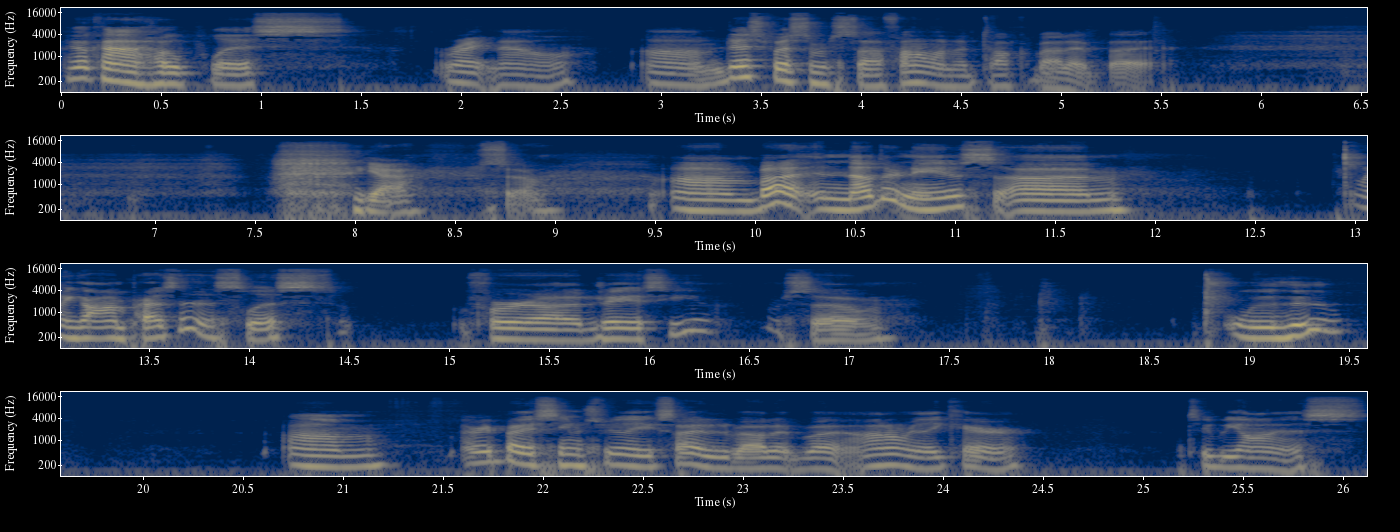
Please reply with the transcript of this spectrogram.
I feel kind of hopeless right now. Um, just with some stuff. I don't want to talk about it, but yeah. So, Um, but in other news, um, I got on president's list for uh, JSU, so woohoo. Um, everybody seems really excited about it, but I don't really care, to be honest.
